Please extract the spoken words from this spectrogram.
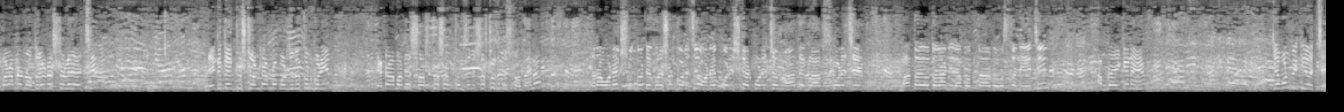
এবার আমরা নতুন একটা স্টলে যাচ্ছি। দেখি তো একটু স্টলটা আমরা পর্যবেক্ষণ করি। এটা আমাদের ষষ্ঠ সপ্তম শ্রেণি ষষ্ঠ শ্রেণির স্টল তাই না? তারা অনেক সুন্দর ডেকোরেশন করেছে অনেক পরিষ্কার পরিচ্ছন্ন হাতে গ্লাভস পরেছে মাথায়ও তারা নিরাপত্তার ব্যবস্থা নিয়েছে। আমরা এখানে কেমন বিক্রি হচ্ছে?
